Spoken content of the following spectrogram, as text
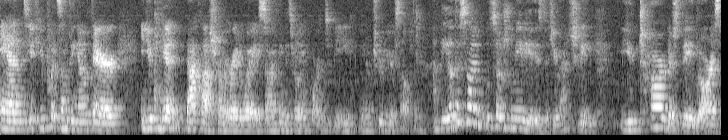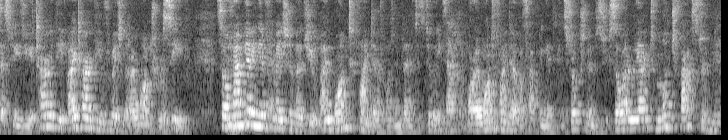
and if you put something out there, you can get backlash from it right away. So I think it's really important to be you know true to yourself. And, And the other side of with social media is that you actually, you target the RSS feeds, you target the, I target the information that I want to receive. So if Mm. I'm getting information about you, I want to find out what Invent is doing. exactly. Or I want to find out what's happening in the construction industry. So I react much faster Mhm.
